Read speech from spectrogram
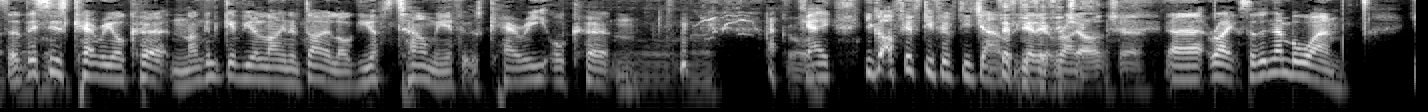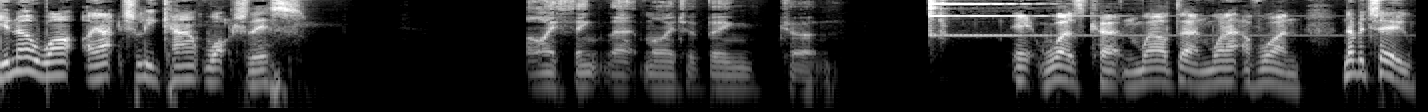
So this is Kerry or Kurtan. I'm going to give you a line of dialogue. You have to tell me if it was Kerry or Kurtan. Oh, on. okay? You got a 50-50 chance to get it right. chance, yeah. Uh, right. So the number one. You know what? I actually can't watch this. I think that might have been Kurtan. It was Kurtan. Well done. One out of one. Number two.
